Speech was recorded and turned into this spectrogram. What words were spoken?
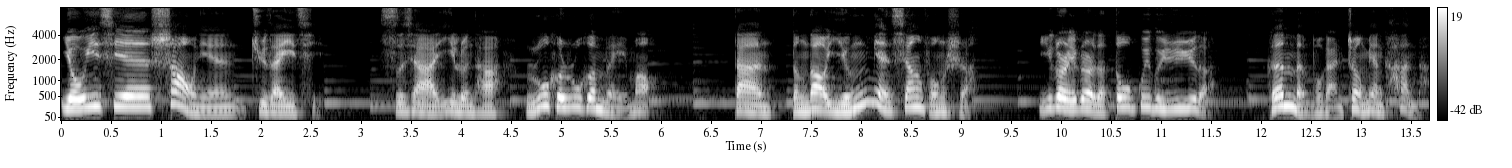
有一些少年聚在一起，私下议论他。如何如何美貌，但等到迎面相逢时啊，一个一个的都规规矩矩的，根本不敢正面看他。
